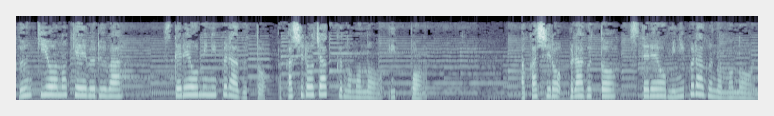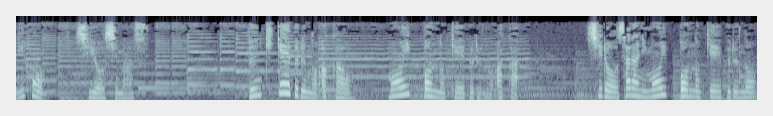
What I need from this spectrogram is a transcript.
分岐用のケーブルは、ステレオミニプラグと赤白ジャックのものを1本、赤白プラグとステレオミニプラグのものを2本使用します。分岐ケーブルの赤をもう1本のケーブルの赤、白をさらにもう1本のケーブルの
